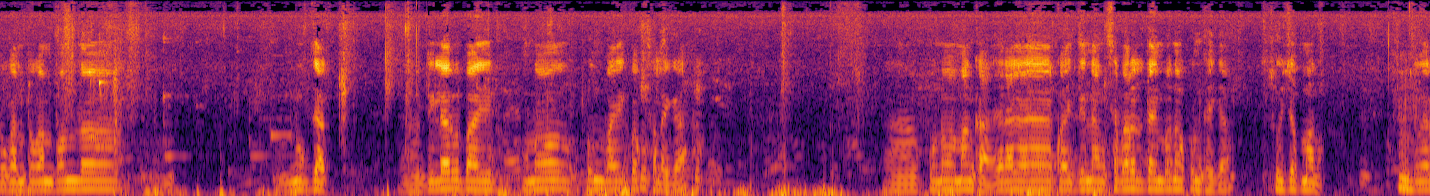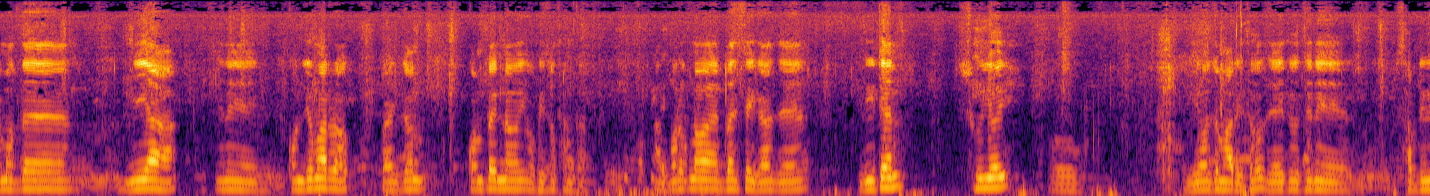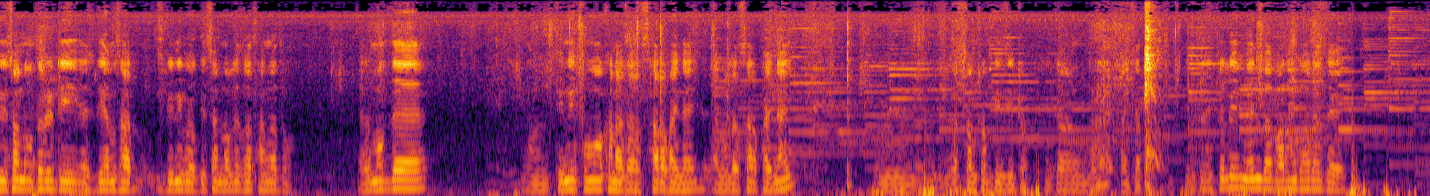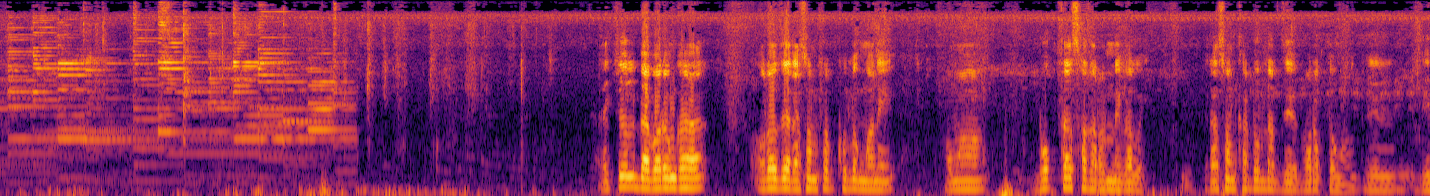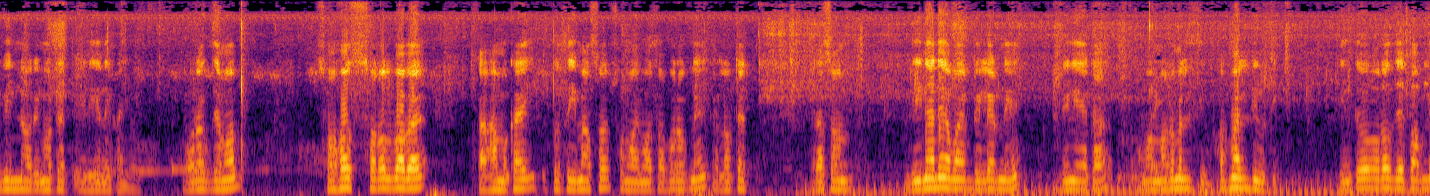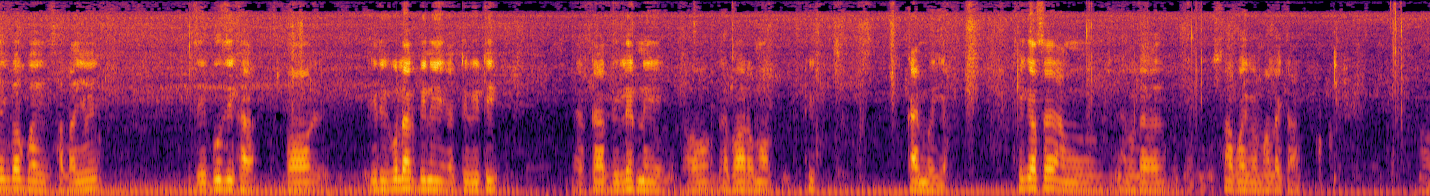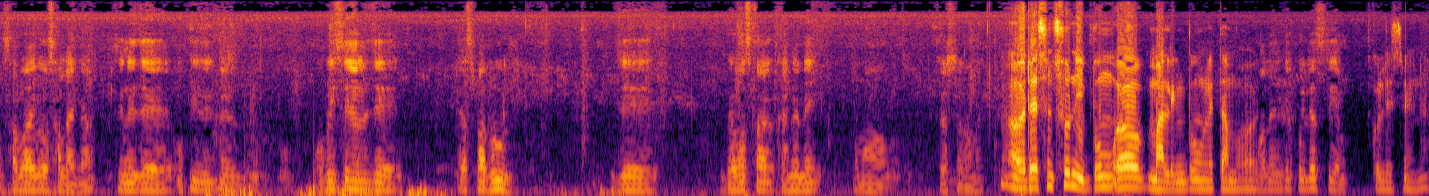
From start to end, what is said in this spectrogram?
দোকান টোকান বন্ধ। নুকজাক dealer বাই ফোনো ফোন বাই কক চালাইগা ফোনো মাংকা এর আগে কয়েকদিন আং সেভারেল টাইম বনো ফোন খাইগা সুইচ অফ মানো। কিন্তু এর মধ্যে মিয়া যিনি কনজিউমার রক কয়েকজন কমপ্লেন নয় অফিসে থাকা। বরক ন অ্যাডভাইস দিগা যে রিটার্ন সুইই ও ইয়ে জমা দিত যেহেতু তিনি sub division authority S D M sir তিনি কিছু নলেজত থাকাতো এর মধ্যে তিনি ফুঙো খানাকা সার ফাইনাই এম এল এ সার ফাইনাই রেশন সব ডিজিট পাইকা কিন্তু একচুয়ালি মেন ব্যাপার হলো যে একচুয়াল ব্যাপার ওরা যে রেশন সব খুলুক মানে অমা ভোক্তা সাধারণ নিবাগৈ রেশন কার্ডুলার যে বরক দङ যে বিভিন্ন রিমোটেড এরিয়ানি ফাইব বরক যেমন সহজ সরলভাবে কাহামখাই প্রতি মাসে সময় মতো বরক নেই এলটেড রেশন দিনানে আমার ডিলার নিয়ে দিনে এটা আমার নর্মালিটি ফর্মাল ডিউটি কিন্তু ওরা যে পাবলিক রক বাই সালাই যে বুঝিখা বা ইরেগুলার বিনি অ্যাক্টিভিটি একটা ডিলার নিয়ে ও ব্যবহার আমার ঠিক কাম হইয়া ঠিক আছে এমএলএ সার্ভাইভ মালাইকা সার্ভাইভ সালাইকা তিনি যে অফিসিয়াল যে এজ পার রুল যে ব্যবস্থা কানে নেই আমার চেষ্টা নয় রেশন সুনি বুম ও মালিং বুম লে তাম রিয়াম কলেজ না?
